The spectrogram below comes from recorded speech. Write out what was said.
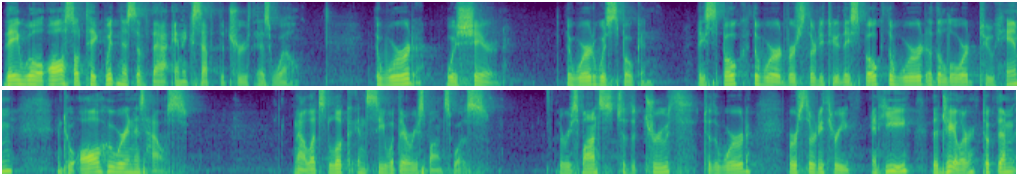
they will also take witness of that and accept the truth as well. The word was shared, the word was spoken. They spoke the word, verse 32. They spoke the word of the Lord to him and to all who were in his house. Now let's look and see what their response was. The response to the truth, to the word, verse 33 And he, the jailer, took them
